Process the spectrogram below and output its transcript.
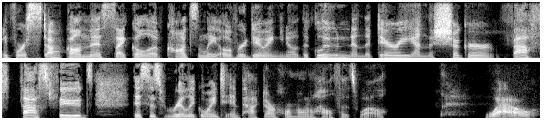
If we're stuck on this cycle of constantly overdoing you know the gluten and the dairy and the sugar fast fast foods this is really going to impact our hormonal health as well. Wow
